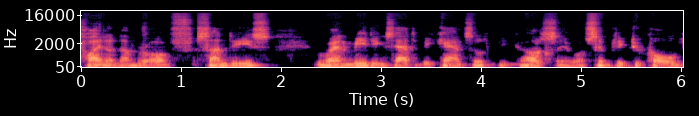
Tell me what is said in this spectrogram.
quite a number of Sundays when meetings had to be canceled because it was simply too cold.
